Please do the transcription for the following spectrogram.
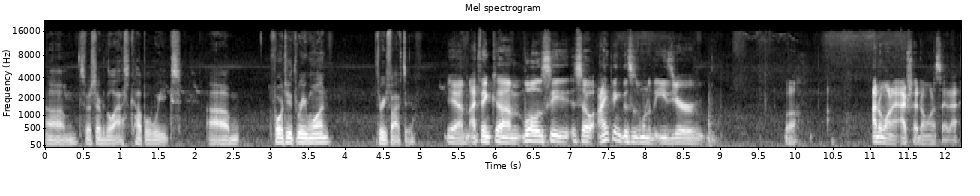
um, especially over the last couple weeks. Um, 4 2 3 1, 3 5 2. Yeah, I think. Um, well, see, so I think this is one of the easier. Well, I don't want to. Actually, I don't want to say that.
